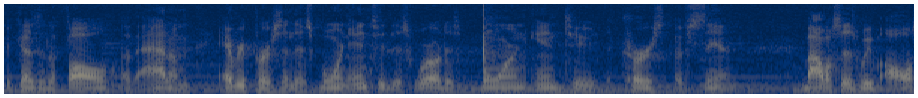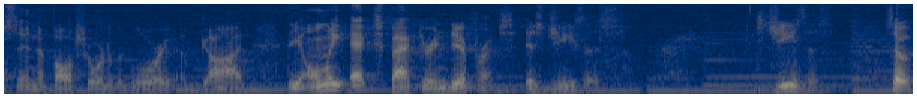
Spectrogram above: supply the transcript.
Because of the fall of Adam, every person that's born into this world is born into the curse of sin. Bible says we've all sinned and fall short of the glory of God. The only X factor in difference is Jesus. It's Jesus. So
